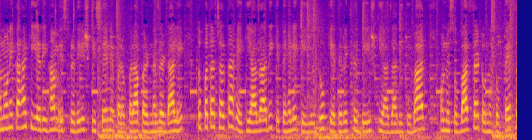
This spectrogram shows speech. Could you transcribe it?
उन्होंने कहा कि यदि हम इस प्रदेश की सैन्य परंपरा पर नज़र डालें तो पता चलता है कि आज़ादी के पहले के युद्धों के अतिरिक्त देश की आज़ादी के बाद उन्नीस उन्नीस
